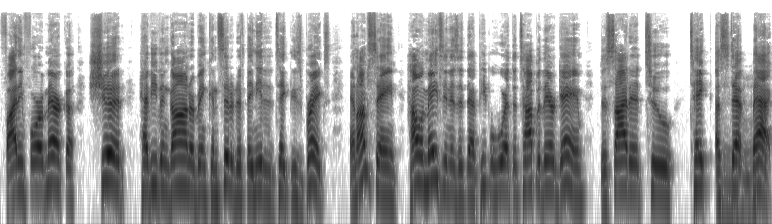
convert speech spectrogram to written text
fighting for America should have even gone or been considered if they needed to take these breaks. And I'm saying, how amazing is it that people who are at the top of their game decided to take a step mm-hmm. back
